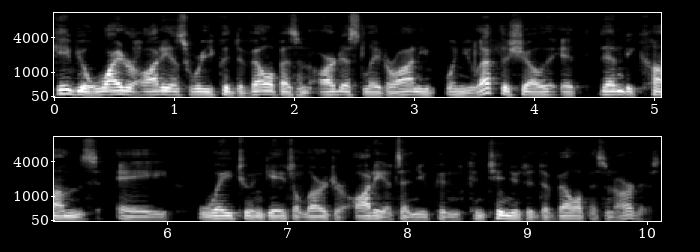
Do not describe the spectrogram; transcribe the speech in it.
gave you a wider audience where you could develop as an artist later on. When you left the show, it then becomes a way to engage a larger audience, and you can continue to develop as an artist.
